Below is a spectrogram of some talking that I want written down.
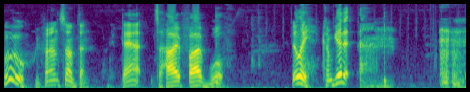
Woo! We found something. That. It's a high five wolf. Billy, come get it.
